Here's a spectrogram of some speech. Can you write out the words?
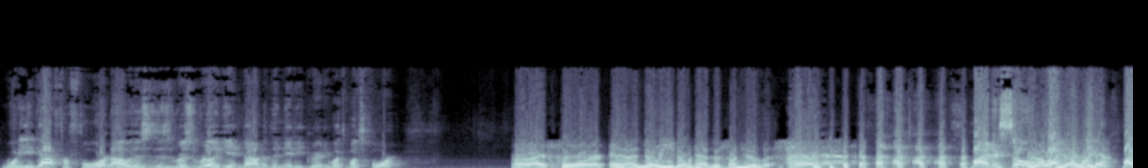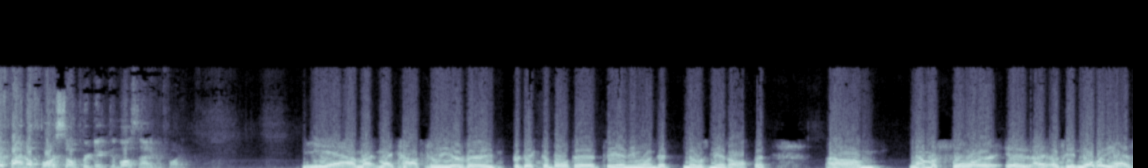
What do you got for four? Now this is this is really getting down to the nitty gritty. What's what's four? All right, four, and I know you don't have this on your list. Mine is so No, my, no predict- my final four is so predictable. It's not even funny. Yeah, my, my top three are very predictable to, to anyone that knows me at all. But um, number four is I, okay. Nobody has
